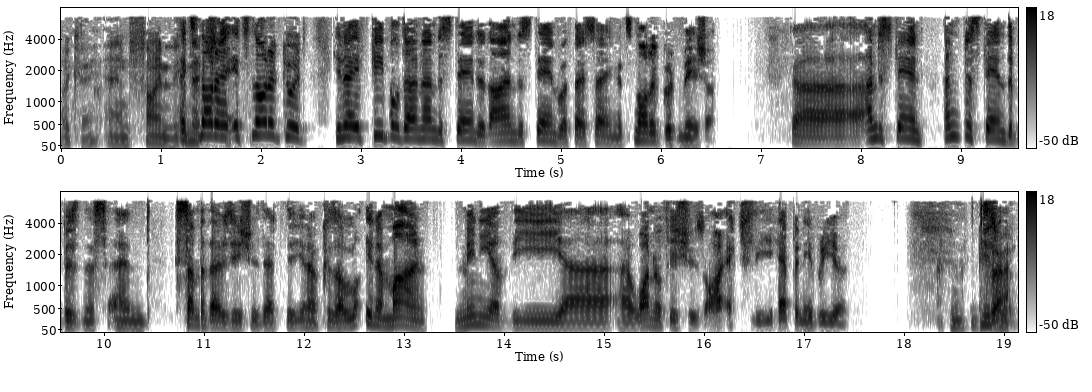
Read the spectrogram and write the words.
Okay, and finally, it's not a it's not a good. You know, if people don't understand it, I understand what they're saying. It's not a good measure. Uh, understand understand the business and some of those issues that you know because in a mine many of the uh, uh, one-off issues are actually happen every year. Here's, so, one,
